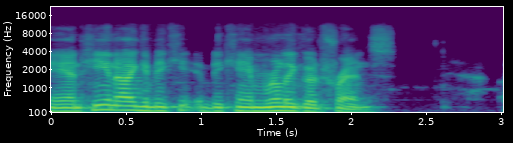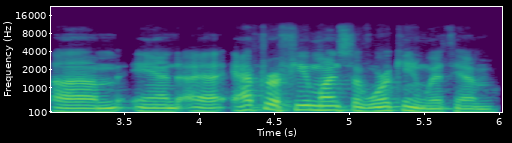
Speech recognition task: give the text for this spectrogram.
And he and I beca- became really good friends. Um, and uh, after a few months of working with him,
